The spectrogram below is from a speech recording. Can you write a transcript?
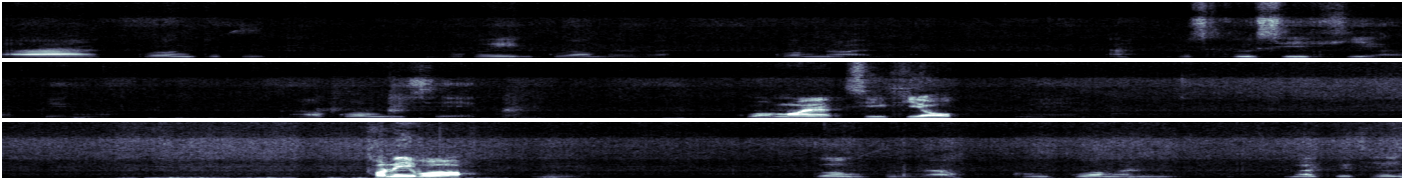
ตากวางจะคือบ่เคยเห็นกวางแบบว่ากวางน้อยเลยนะอะมันคือสีเขียวเก่งว่ะเอากวางวิเศษกวางน้อยอะสีเขียวแม่นเท่านี้บ่นี่ กวางเพิ่นเอาของกวางอันมาเกิดเทิง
